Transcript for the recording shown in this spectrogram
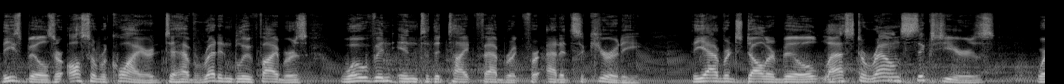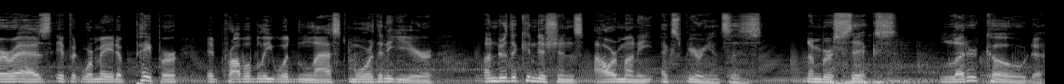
These bills are also required to have red and blue fibers woven into the tight fabric for added security. The average dollar bill lasts around six years, whereas if it were made of paper, it probably wouldn't last more than a year under the conditions our money experiences. Number 6. Letter Code.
